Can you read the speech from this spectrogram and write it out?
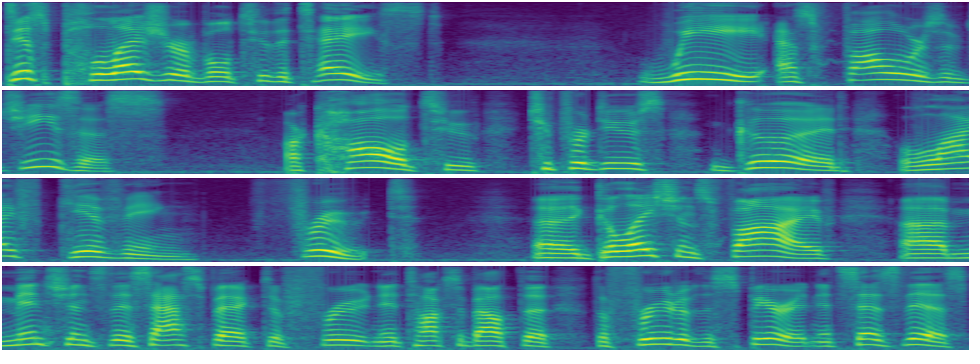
displeasurable to the taste. We, as followers of Jesus, are called to, to produce good, life giving fruit. Uh, Galatians 5 uh, mentions this aspect of fruit and it talks about the, the fruit of the Spirit. And it says this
